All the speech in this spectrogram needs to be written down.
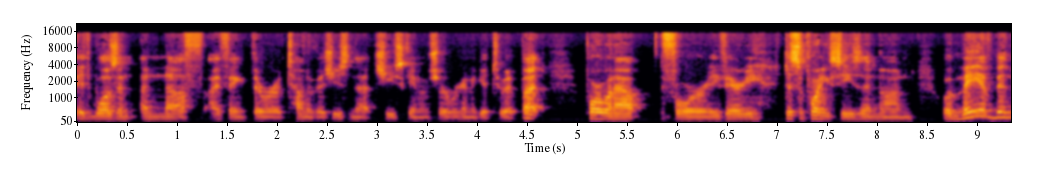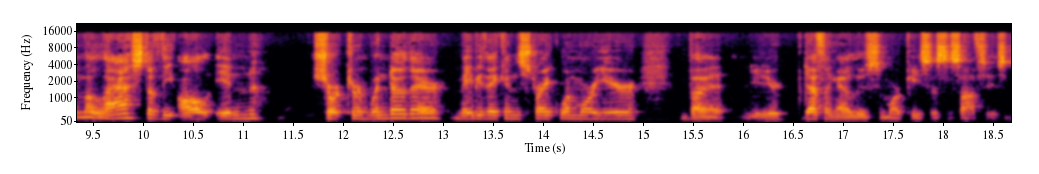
it wasn't enough. I think there were a ton of issues in that Chiefs game. I'm sure we're going to get to it, but pour one out for a very disappointing season on what may have been the last of the all in short term window there. Maybe they can strike one more year, but you're definitely going to lose some more pieces this offseason.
